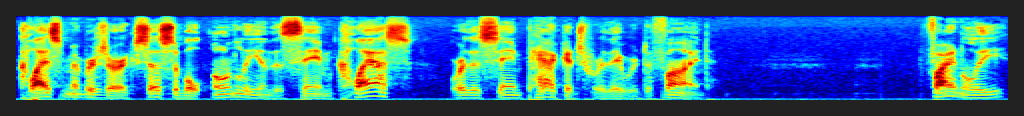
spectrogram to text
Class members are accessible only in the same class or the same package where they were defined. Finally,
